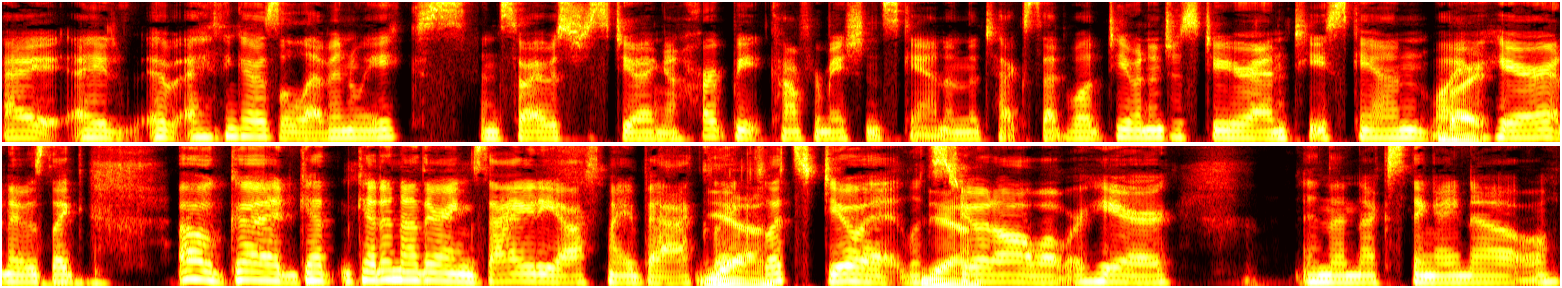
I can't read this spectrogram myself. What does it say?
I, I, I think I was 11 weeks, and so I was just doing a heartbeat confirmation scan, and the tech said, "Well, do you want to just do your NT scan while you're here?" And I was like, "Oh, good, get get another anxiety off my back. Like, Yeah. let's do it. Let's Yeah. do it all while we're here." And the next thing I know,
